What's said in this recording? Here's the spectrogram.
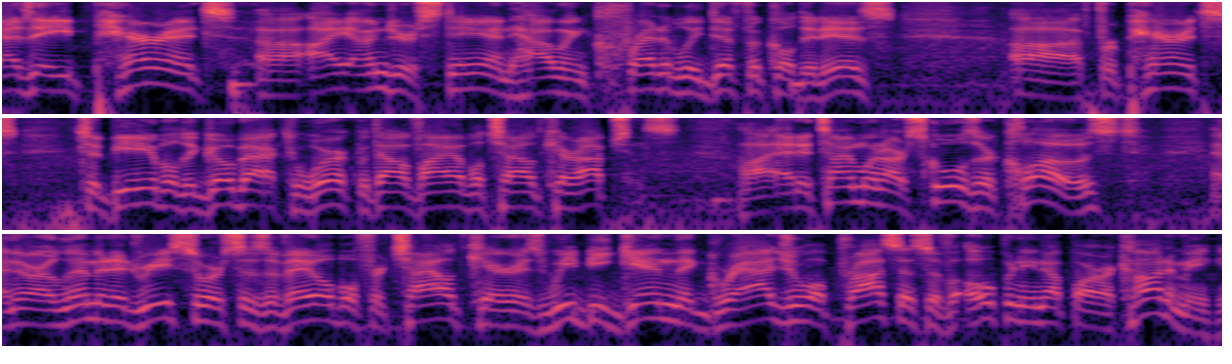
As a parent, uh, I understand how incredibly difficult it is uh, for parents to be able to go back to work without viable child care options. Uh, at a time when our schools are closed and there are limited resources available for child care as we begin the gradual process of opening up our economy,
